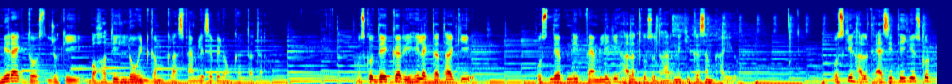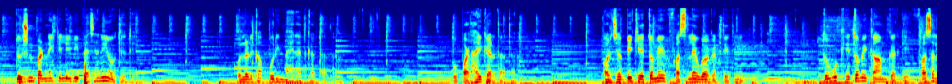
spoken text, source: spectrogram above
मेरा एक दोस्त जो कि बहुत ही लो इनकम क्लास फैमिली से बिलोंग करता था, उसको देखकर यही लगता था कि उसने अपनी फैमिली की हालत को सुधारने की कसम खाई हो। उसकी हालत ऐसी थी कि उसको ट्यूशन पढ़ने के लिए भी पैसे नहीं होते थे। वो लड़का पूरी मेहनत करता था। वो पढ़ाई करता था। और जब भी खेतों में फ़सलें हुआ करती थी तो वो खेतों में काम करके, फ़सल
